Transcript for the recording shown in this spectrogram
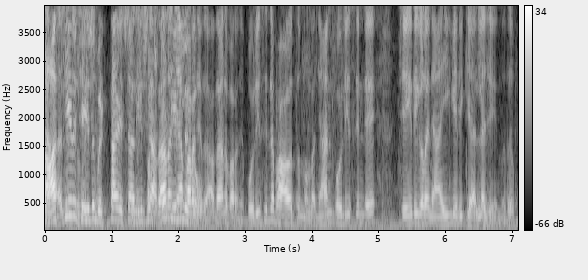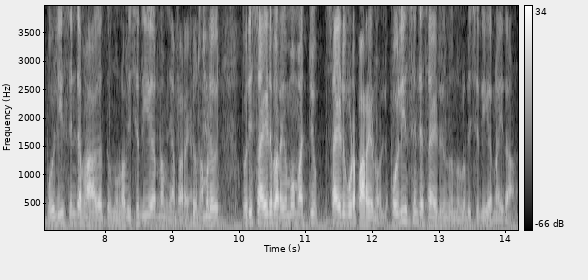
താക്കീത് ചെയ്ത് വിട്ടയച്ചാൽ അതാണ് ഞാൻ. പറഞ്ഞത് അതാണ് പറഞ്ഞത്. പോലീസിന്റെ ഭാഗത്തു നിന്നുള്ള ഞാൻ പോലീസിന്റെ ചെയ്തികളെ ന്യായീകരിക്കുകയല്ല ചെയ്യുന്നത്. പോലീസിന്റെ ഭാഗത്തു നിന്നുള്ള വിശദീകരണം ഞാൻ പറയുന്നത് നമ്മൾ ഒരു സൈഡ് പറയുമ്പോൾ മറ്റു സൈഡും കൂടെ പറയണമല്ലോ. പോലീസിന്റെ സൈഡിൽ നിന്നുള്ള വിശദീകരണം ഇതാണ്.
